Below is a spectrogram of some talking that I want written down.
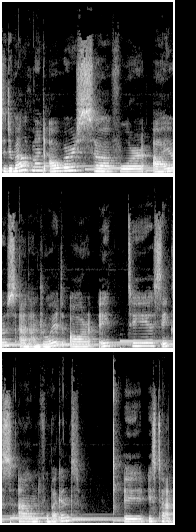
The development hours uh, for iOS and Android are 86 and for backend is 10.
